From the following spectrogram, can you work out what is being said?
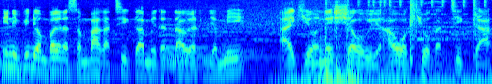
Hii ni video ambayo inasambaa katika mitandao ya kijamii ikionyesha wawili hao wakiwa katika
